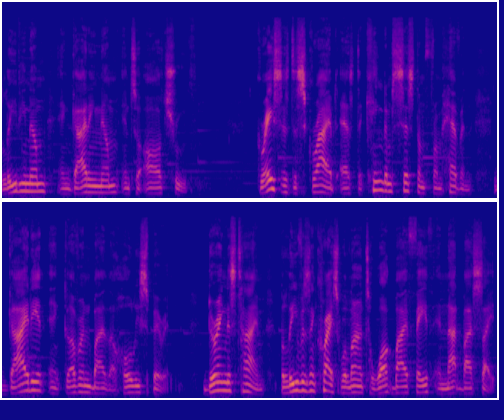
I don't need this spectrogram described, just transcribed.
leading them and guiding them into all truth. Grace is described as the kingdom system from heaven, guided and governed by the Holy Spirit. During this time, believers in Christ will learn to walk by faith and not by sight,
